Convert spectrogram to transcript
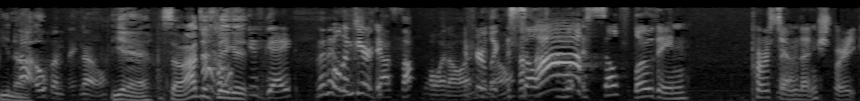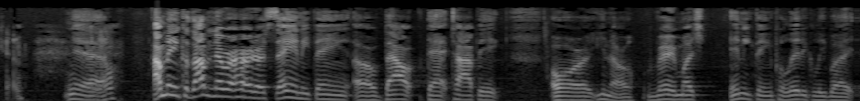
you know, Not openly, no. yeah. So I just I hope figured, she's gay. Then at Well, if least you're- she's got something going on. If you're you like know? a self a self-loathing person, Yeah. then sure you can. yeah. You know? I mean, cause I've never heard her say anything about that topic, or you know, very much anything politically. But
